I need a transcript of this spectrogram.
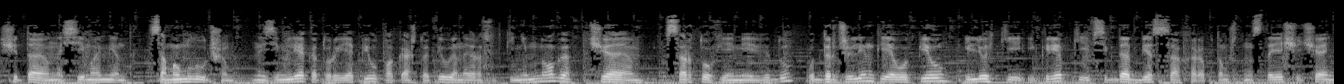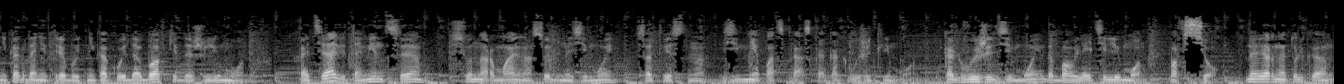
считаю на сей момент самым лучшим на земле, который я пил пока что, пил я, наверное, все-таки немного чая сортов я имею в виду. Вот Дарджилинг я его пил и легкий, и крепкий, и всегда без сахара, потому что настоящий чай никогда не требует никакой добавки, даже лимонов. Хотя витамин С все нормально, особенно зимой. Соответственно, зимняя подсказка, как выжить лимон. Как выжить зимой, добавляйте лимон во все. Наверное, только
